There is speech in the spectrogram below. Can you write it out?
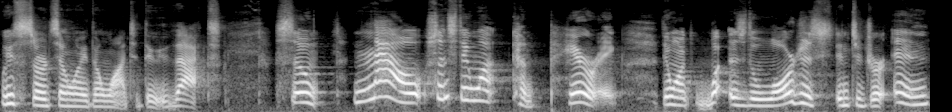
We certainly don't want to do that. So now, since they want comparing, they want what is the largest integer n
